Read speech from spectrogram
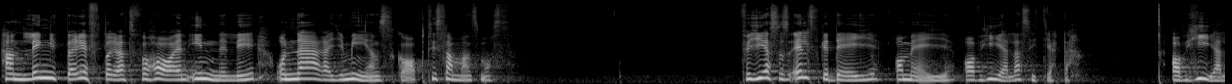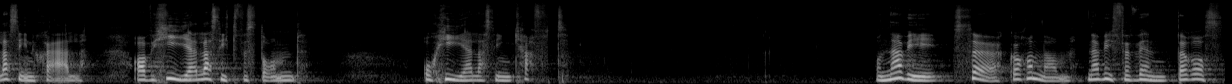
Han längtar efter att få ha en innerlig och nära gemenskap tillsammans med oss. För Jesus älskar dig och mig av hela sitt hjärta, av hela sin själ, av hela sitt förstånd och hela sin kraft. Och när vi söker honom, när vi förväntar oss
